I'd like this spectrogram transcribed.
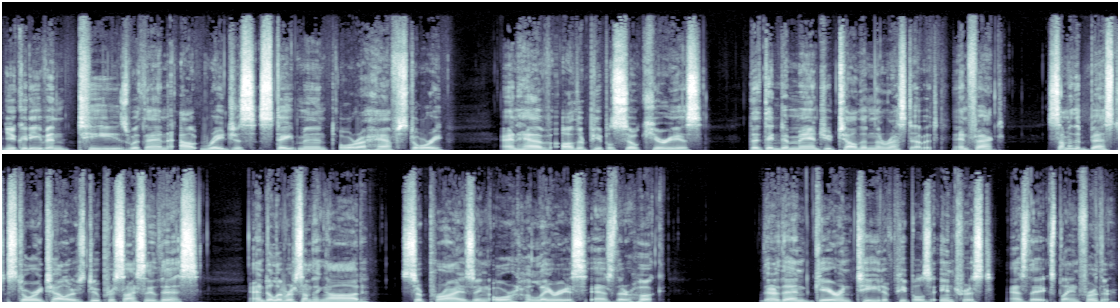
You could even tease with an outrageous statement or a half story and have other people so curious that they demand you tell them the rest of it. In fact, some of the best storytellers do precisely this and deliver something odd, surprising, or hilarious as their hook. They're then guaranteed of people's interest as they explain further.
